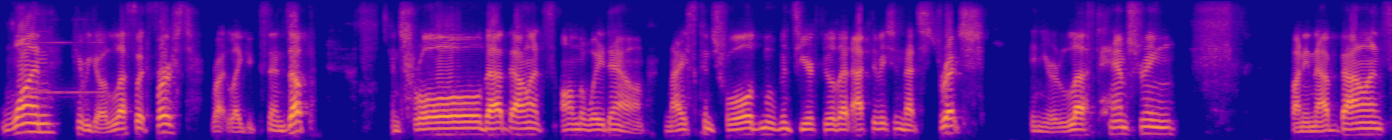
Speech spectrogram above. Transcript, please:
one, here we go. Left foot first, right leg extends up. Control that balance on the way down. Nice controlled movements here. Feel that activation, that stretch in your left hamstring. Finding that balance,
